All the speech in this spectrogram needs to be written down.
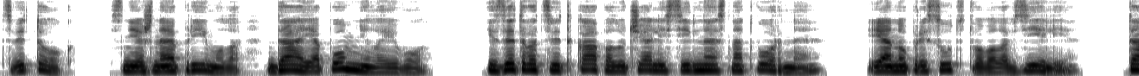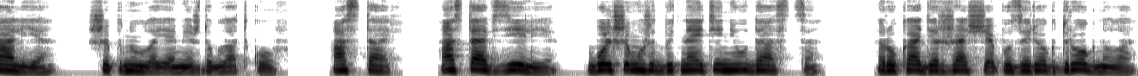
цветок, снежная примула. Да, я помнила его. Из этого цветка получали сильное снотворное, и оно присутствовало в зелье. «Талья», — шепнула я между глотков, — «оставь, оставь зелье, больше, может быть, найти не удастся». Рука, держащая пузырек, дрогнула,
